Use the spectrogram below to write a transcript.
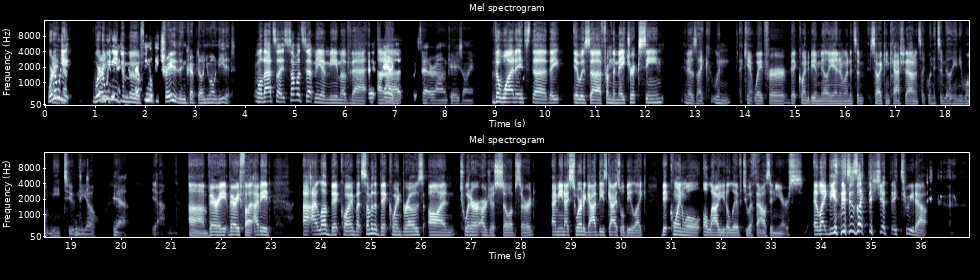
Where do Right, we now- where do we need to move? Everything will be traded in crypto and you won't need it. Well, that's like someone sent me a meme of that. That- Uh, puts that around occasionally. the one it's the they it was uh from the Matrix scene, and it was like when I can't wait for Bitcoin to be a million, and when it's a so I can cash it out. And it's like when it's a million, you won't need to Neo. Yeah, yeah. Um, very very fun. I mean. I I love Bitcoin, but some of the Bitcoin bros on Twitter are just so absurd. I mean, I swear to God, these guys will be like, Bitcoin will allow you to live to a thousand years. And like, this is like the shit they tweet out.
